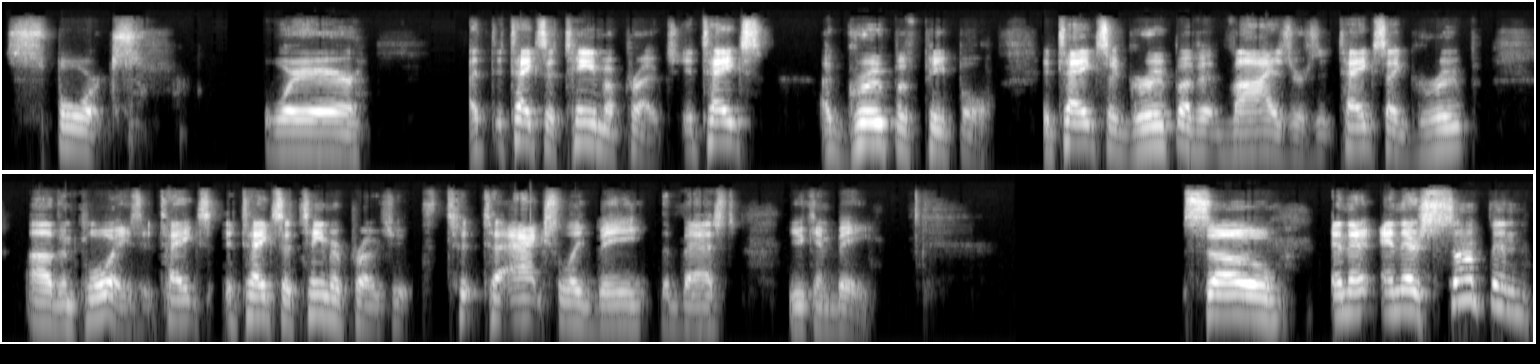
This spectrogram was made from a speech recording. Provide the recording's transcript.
sports, where it takes a team approach. It takes a group of people. It takes a group of advisors. It takes a group of employees. It takes it takes a team approach to, to actually be the best you can be. So, and there and there's something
